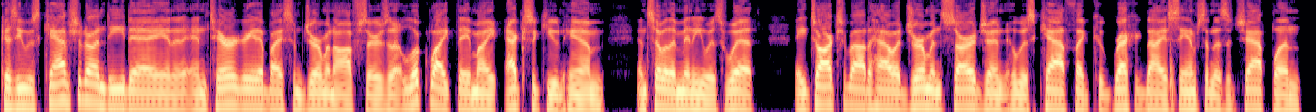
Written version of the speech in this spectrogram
because he was captured on D Day and interrogated by some German officers. And it looked like they might execute him and some of the men he was with. he talks about how a German sergeant who was Catholic could recognize Sampson as a chaplain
